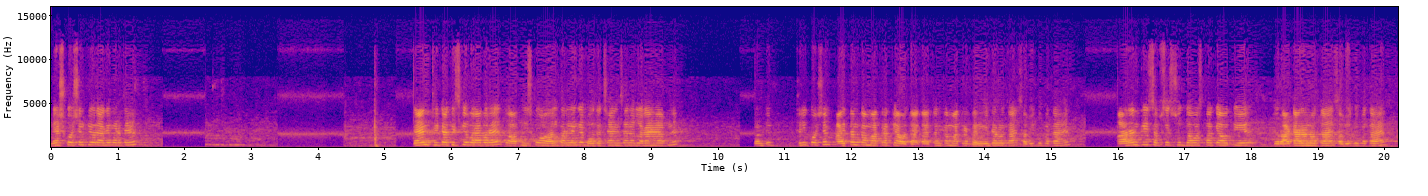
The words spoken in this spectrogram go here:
नेक्स्ट क्वेश्चन की ओर आगे बढ़ते हैं। टेन थीटा किसके बराबर है? तो आप इसको हल कर लेंगे। बहुत अच्छा आंसर लगाया है आपने। ट्वेंटी थ्री क्वेश्चन आयतन का मात्रक क्या होता है? तो आयतन का मात्रक घन मीटर होता है, सभी को पता है। आयरन की सबसे शुद्ध अवस्था क्या होती है? तो राट आयरन होता है, सभी को पता है।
